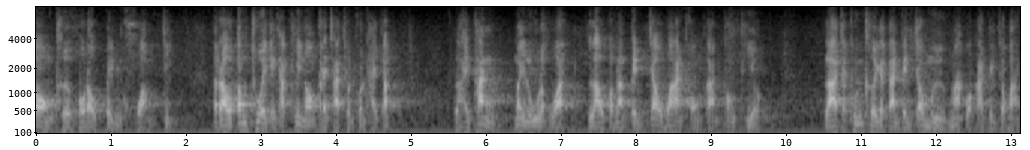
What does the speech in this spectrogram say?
ลองเทอมของเราเป็นความจริง เราต้องช่วยกันครับพี่น้องประชาชนคนไทยครับ หลายท่านไม่รู้หรอกว่าเรากำลังเป็นเจ้าบ้านของการท่องเที่ยวเราจะคุ้นเคยกับการเป็นเจ้ามือมากกว่าการเป็นเจ้าบ้าน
